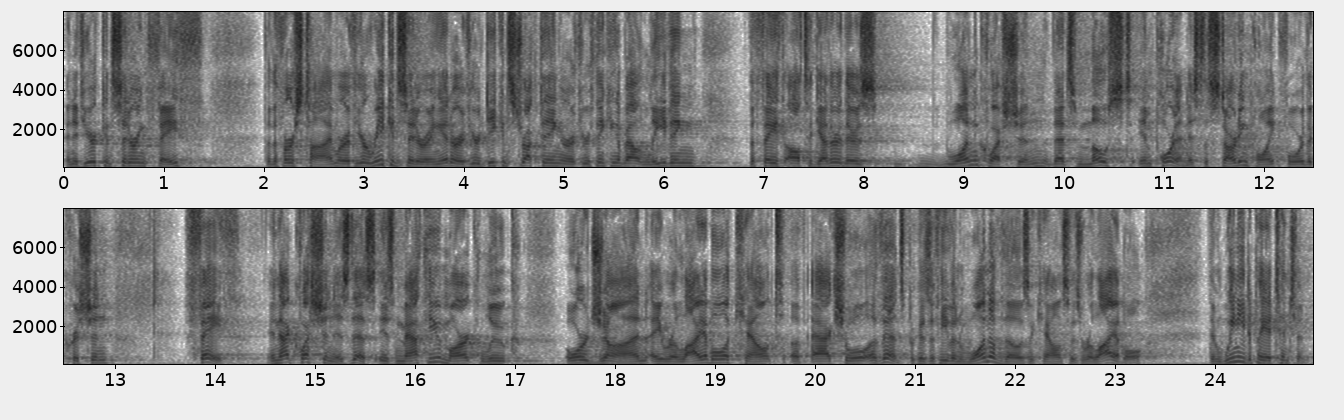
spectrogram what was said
And if you're considering faith for the first time, or if you're reconsidering it, or if you're deconstructing, or if you're thinking about leaving the faith altogether, there's one question that's most important. It's the starting point for the Christian faith. And that question is this Is Matthew, Mark, Luke, or John a reliable account of actual events? Because if even one of those accounts is reliable, then we need to pay attention.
